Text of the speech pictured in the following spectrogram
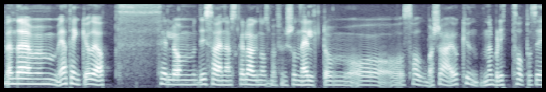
Men um, jeg tenker jo det at selv om designeren skal lage noe som er funksjonelt og, og, og salgbar, så er jo kundene blitt holdt på å si,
